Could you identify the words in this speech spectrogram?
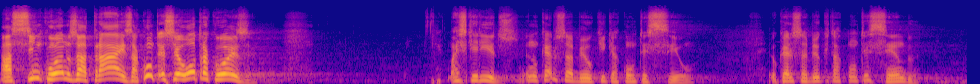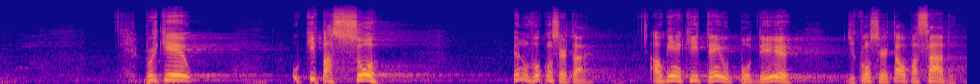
há cinco anos atrás aconteceu outra coisa. Mas, queridos, eu não quero saber o que aconteceu, eu quero saber o que está acontecendo. Porque o que passou, eu não vou consertar. Alguém aqui tem o poder de consertar o passado?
